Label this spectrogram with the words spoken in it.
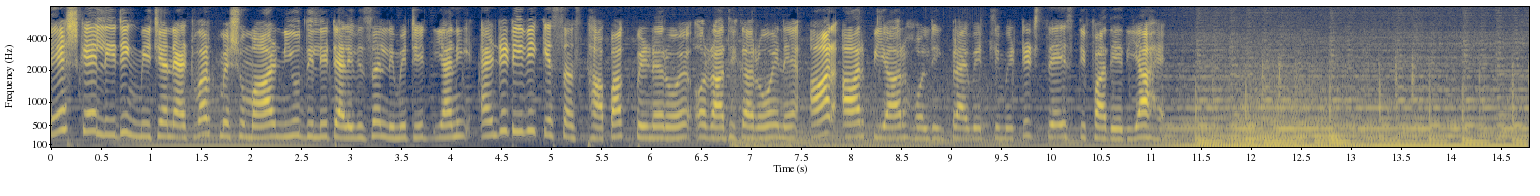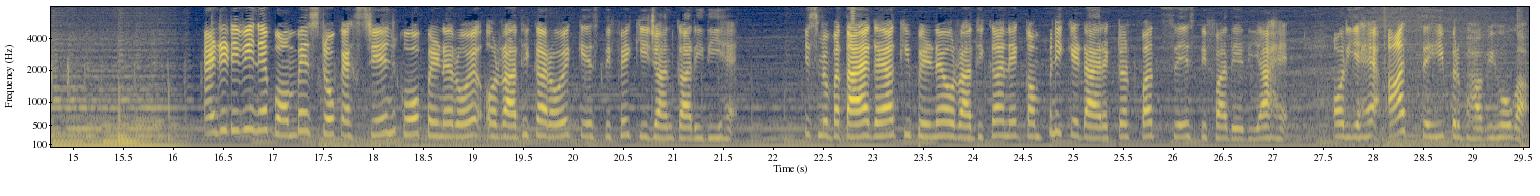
देश के leading media network में शुमार न्यू दिल्ली टेलीविज़न लिमिटेड यानी एनडीटीवी के संस्थापक पिण्य रॉय और राधिका रॉय ने आरआरपीआर होल्डिंग प्राइवेट लिमिटेड से इस्तीफा दे दिया है। एनडीटीवी ने बॉम्बे स्टॉक एक्सचेंज को पिण्य रॉय और राधिका रॉय के इस्तीफे की जानकारी दी है। इसमें बताया गया कि पिण्य और राधिका ने कंपनी के डायरेक्टर पद से इस्तीफा दे दिया है और यह आज से ही प्रभावी होगा।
